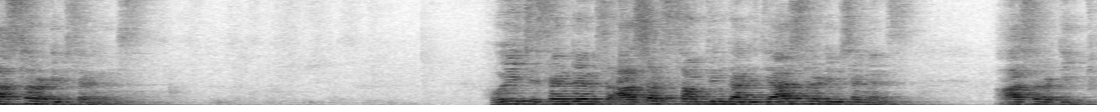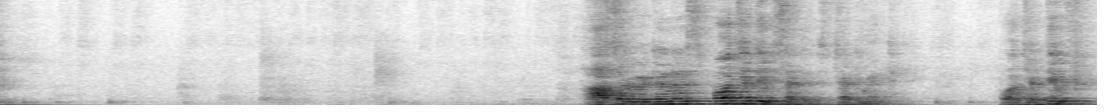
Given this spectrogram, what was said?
assertive sentence which sentence asserts something that is assertive sentence assertive assertive sentence positive sentence statement positive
